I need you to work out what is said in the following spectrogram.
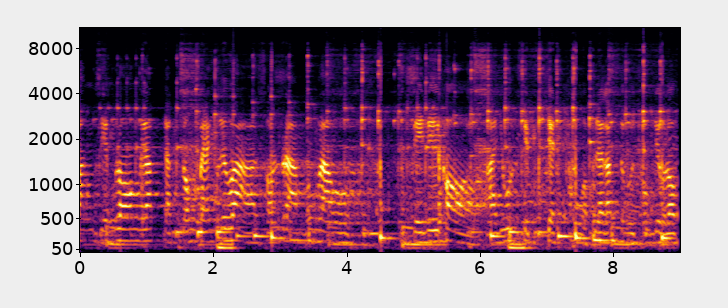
ฟังเสียงร้องนะครับจากน้องแบงค์หรือว่าสอนรามของเราปีนี้ก็อายุ 17 ขวบนะครับท่านผู้ชมที่เคารพ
